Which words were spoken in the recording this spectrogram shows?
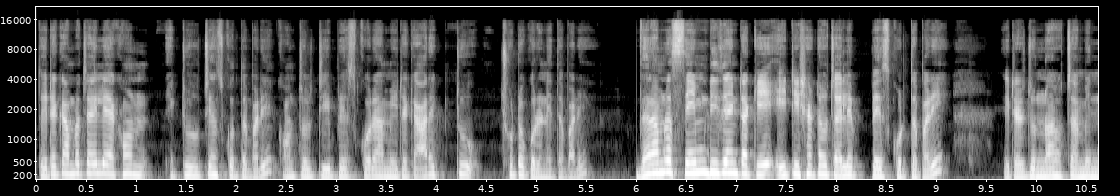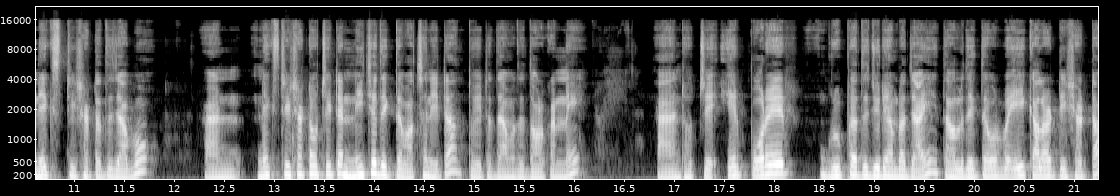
তো এটাকে আমরা চাইলে এখন একটু চেঞ্জ করতে পারি। কন্ট্রোল টি প্রেস করে আমি এটাকে আরেকটু ছোট করে নিতে পারি। দেন আমরা সেম ডিজাইনটাকে এই টি শার্টটাও চাইলে প্লেস করতে পারি। এটার জন্য হচ্ছে আমি নেক্সট টি শার্টটাতে যাব। অ্যান্ড নেক্সট টি শার্টটা হচ্ছে এটা নিচে দেখতে পাচ্ছেন এটা, তো এটাতে আমাদের দরকার নেই। অ্যান্ড হচ্ছে এর পরের গ্রুপটাতে যদি আমরা যাই, তাহলে দেখতে পারব এই কালার টি শার্টটা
